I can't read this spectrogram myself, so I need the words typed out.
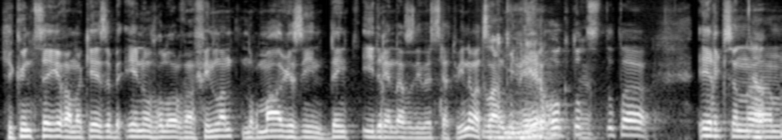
je kunt zeggen van oké, ze hebben 1-0 verloren van Finland. Normaal gezien denkt iedereen dat ze die wedstrijd winnen, want ze domineren ook tot, tot uh, Erik zijn, Ja. ehm,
